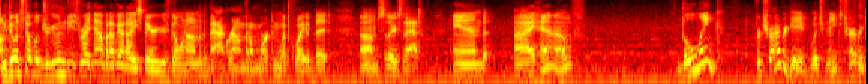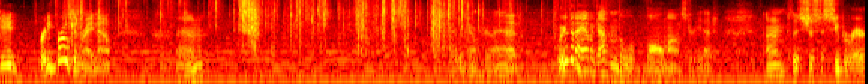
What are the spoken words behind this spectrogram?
I'm doing stuff with Dragunities right now, but I've got Ice Barriers going on in the background that I'm working with quite a bit. Um, so there's that. And I have the link for Tri Brigade, which makes Tri Brigade pretty broken right now. Um, there we go for that. Weird that I haven't gotten the Laval monster yet. Um, cause it's just a super rare.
